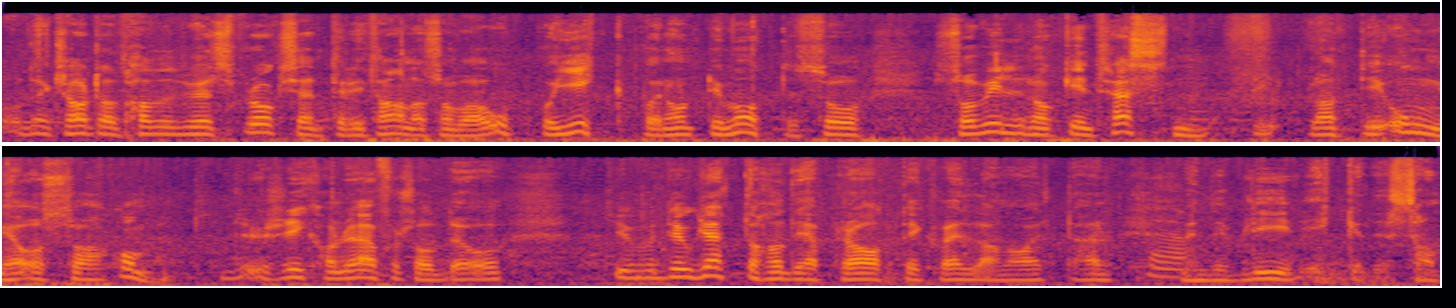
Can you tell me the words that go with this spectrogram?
Og det er klart at Hadde du et språksenter i Tana som var opp og gikk på en ordentlig måte, så, så ville nok interessen blant de unge også ha kommet. Slik har jeg forstått det. og det er jo greit å ha de her pratekveldene og alt det her, Ja. men det blir ikke det samme.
